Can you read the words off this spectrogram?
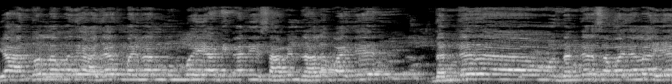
या आंदोलनामध्ये आझाद मैदान मुंबई या ठिकाणी सामील झालं पाहिजे. धनगर धनगर समाजाला हे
